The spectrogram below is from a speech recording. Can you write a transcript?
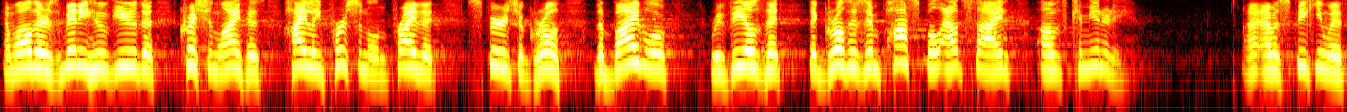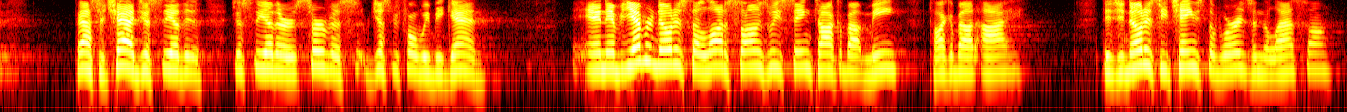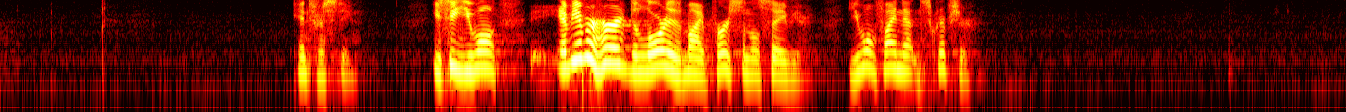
And while there's many who view the Christian life as highly personal and private spiritual growth, the Bible reveals that, that growth is impossible outside of community. I, I was speaking with Pastor Chad just the other just the other service just before we began. And have you ever noticed that a lot of songs we sing talk about me, talk about I? Did you notice he changed the words in the last song? Interesting. You see, you won't. Have you ever heard the Lord is my personal Savior? You won't find that in Scripture.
